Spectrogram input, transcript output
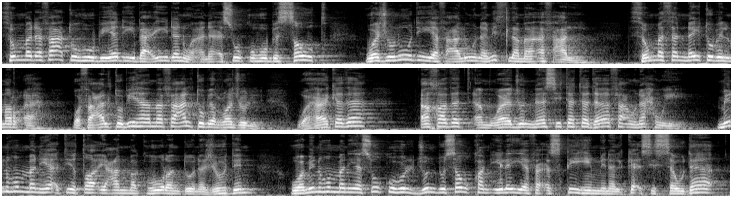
ثم دفعته بيدي بعيدا وأنا أسوقه بالصوت وجنودي يفعلون مثل ما أفعل. ثم ثنيت بالمرأة وفعلت بها ما فعلت بالرجل. وهكذا أخذت أمواج الناس تتدافع نحوي. منهم من يأتي طائعا مقهورا دون جهد ومنهم من يسوقه الجند سوقا إلي فأسقيهم من الكأس السوداء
